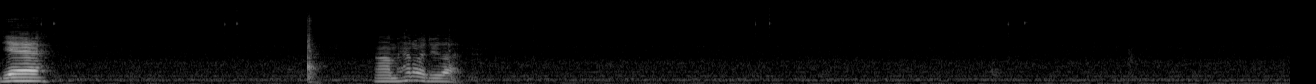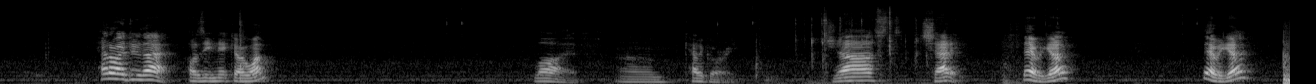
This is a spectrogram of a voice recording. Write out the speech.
Yeah. Um, how do I do that? How do I do that? Aussie Nico one. Live. Um, category. Just chatting. There we go. There we go. There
